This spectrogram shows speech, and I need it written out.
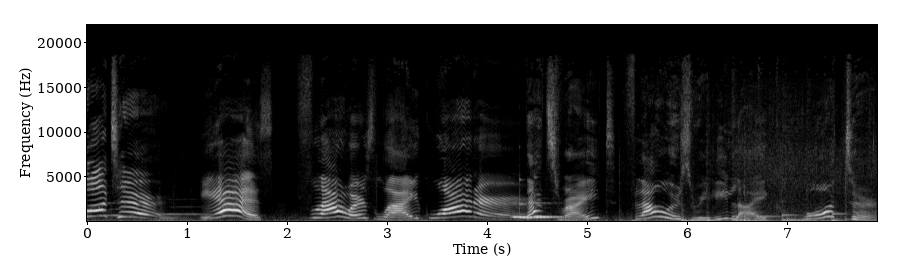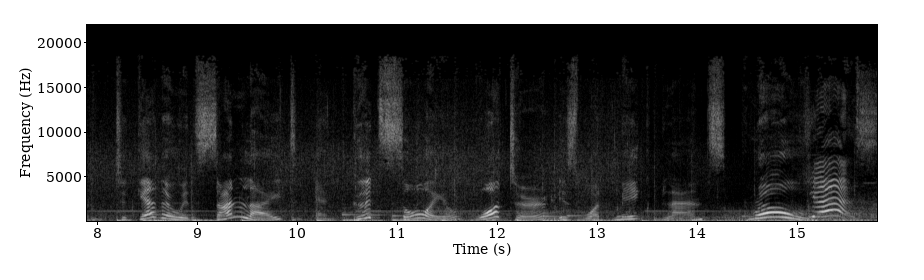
Water! Yes, flowers like water. That's right. Flowers really like water. Together with sunlight and good soil, water is what make plants grow. Yes!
